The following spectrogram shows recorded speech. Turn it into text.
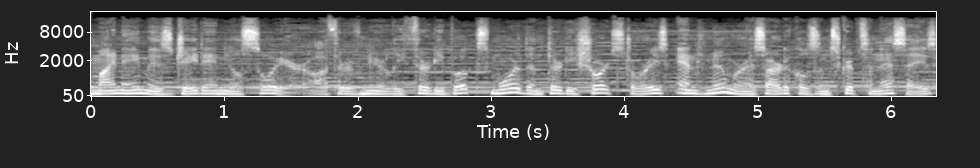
My name is J. Daniel Sawyer, author of nearly 30 books, more than 30 short stories, and numerous articles and scripts and essays,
